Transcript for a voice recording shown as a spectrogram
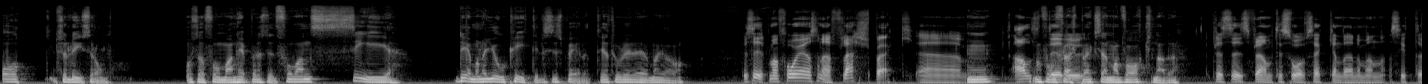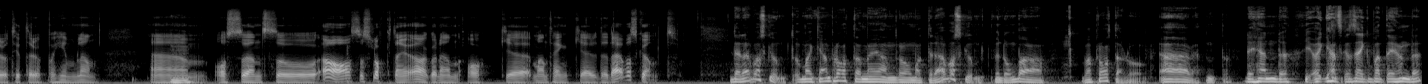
Och så lyser de. Och så får man helt plötsligt får man se det man har gjort hittills i spelet. Jag tror det är det man gör. Precis, man får ju en sån här flashback. Eh, Mm. Allt Man får det flashback du, sen man vaknade. precis fram till sovsäcken där när man sitter och tittar upp på himlen. Ehm, Mm. Och sen så, ja, så slocknar ju ögonen och eh, man tänker det där var skumt. Det där var skumt. Och man kan prata med andra om att det där var skumt. Men de bara, vad pratar du om? Ja, jag vet inte. Det hände. Jag är ganska säker på att det hände.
